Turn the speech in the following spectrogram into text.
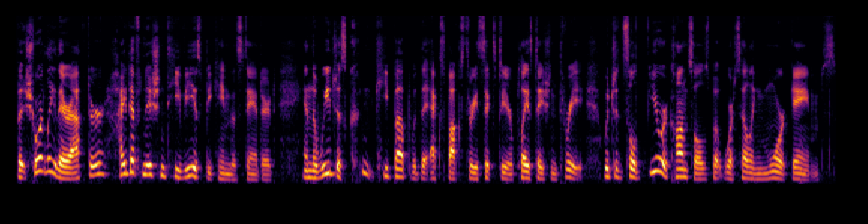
But shortly thereafter, high-definition TVs became the standard, and the Wii just couldn't keep up with the Xbox 360 or PlayStation 3, which had sold fewer consoles but were selling more games.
